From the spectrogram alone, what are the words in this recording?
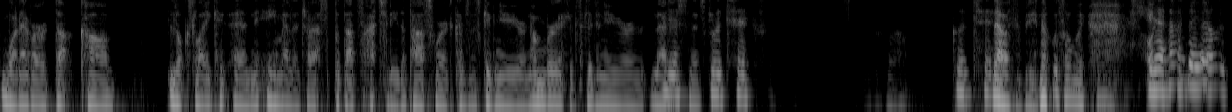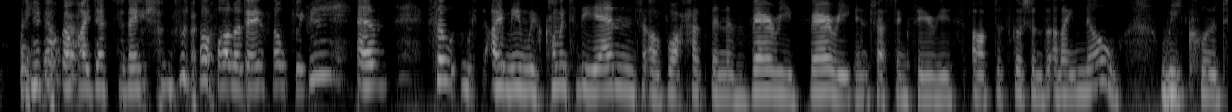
whatever dot com looks like an email address, but that's actually the password because it's giving you your numbers, it's giving you your letters, Yes, and it's good tip. well. Good tip. Now everybody knows something. Yeah, they are. you don't know my destinations of holidays, hopefully. Um, so, I mean, we've come to the end of what has been a very, very interesting series of discussions, and I know we could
